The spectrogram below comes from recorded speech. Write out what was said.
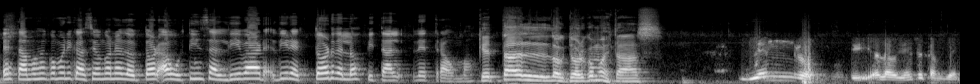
Estamos en comunicación con el doctor Agustín Saldívar, director del Hospital de Trauma. ¿Qué tal, doctor? ¿Cómo estás? Bien, y a la audiencia también.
